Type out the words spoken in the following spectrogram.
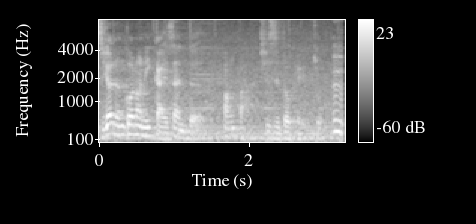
只要能够让你改善的方法，其实都可以做。嗯。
